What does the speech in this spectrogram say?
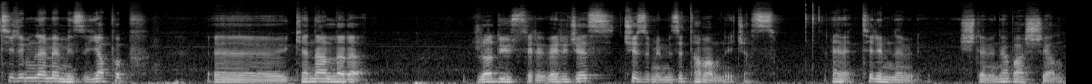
trimlememizi yapıp e, kenarlara radyüsleri vereceğiz. Çizimimizi tamamlayacağız. Evet trimleme işlemine başlayalım.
